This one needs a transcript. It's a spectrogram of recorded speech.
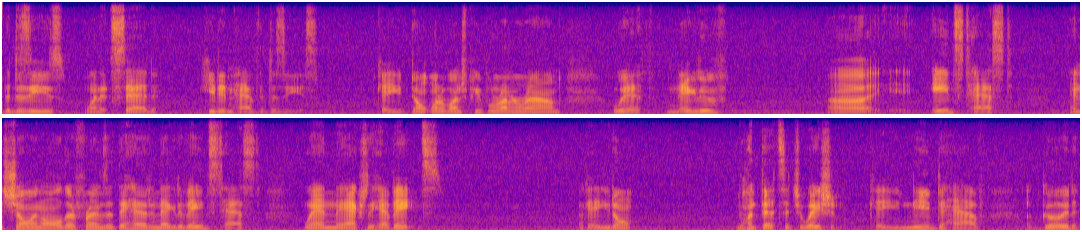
the disease when it said he didn't have the disease? Okay, you don't want a bunch of people running around with negative uh, AIDS test and showing all their friends that they had a negative AIDS test when they actually have AIDS. Okay, you don't want that situation. Okay, you need to have a good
